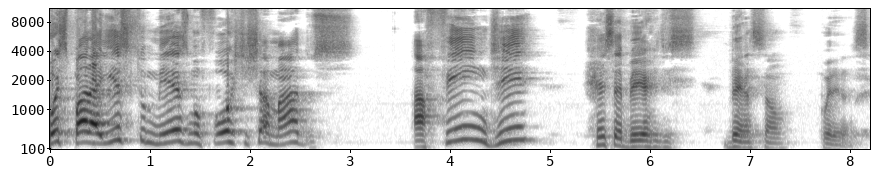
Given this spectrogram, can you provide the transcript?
Pois para isto mesmo foste chamados, a fim de receberdes bênção por herança.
